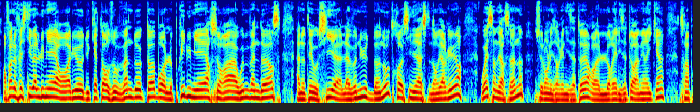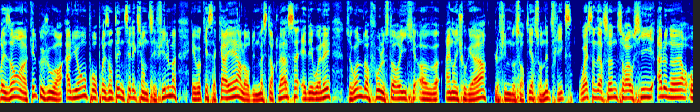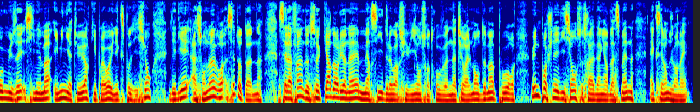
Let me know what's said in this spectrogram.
Enfin, le festival Lumière aura lieu du 14 au 22 octobre. Le prix Lumière sera Wim Wenders. À noter aussi la venue d'un autre cinéaste d'envergure, Wes Anderson. Selon les organisateurs, le réalisateur américain sera présent quelques jours à Lyon pour présenter une sélection de ses films, évoquer sa carrière lors d'une masterclass et dévoiler The Wonderful Story of Henry Sugar. Le film doit sortir sur Netflix. Wes Anderson sera aussi à l'honneur au musée cinéma et miniature qui prévoit une exposition dédiée à son œuvre cet automne. C'est la fin de ce quart d'heure lyonnais. Merci de l'avoir suivi. On se retrouve naturellement demain pour une prochaine édition. Ce sera la dernière de la semaine. Excellente journée.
